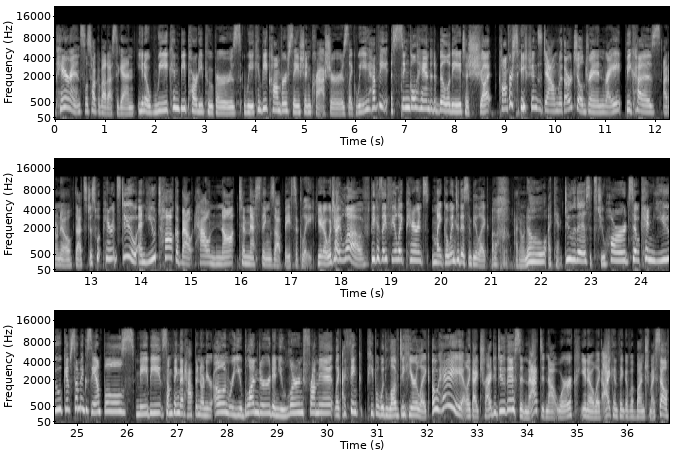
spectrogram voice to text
parents, let's talk about us again. You know, we can be party poopers. We can be conversation crashers. Like we have the single handed ability to shut conversations down with our children, right? Because I don't know, that's just what parents do. And you talk about how not to mess things up, basically, you know, which I love because I feel like parents might go into this and be like, ugh, I don't know. I can't do this. It's too hard. So can you give some examples? Maybe something that happened on your own where you blundered and you learned from it. Like, I think people would love to hear, like, oh, hey, like I tried to do this and that did not work. You know, like I can think of a bunch myself.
